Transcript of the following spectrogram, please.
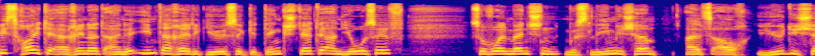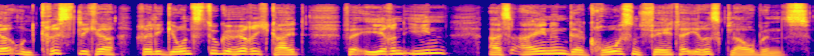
Bis heute erinnert eine interreligiöse Gedenkstätte an Josef, Sowohl Menschen muslimischer als auch jüdischer und christlicher Religionszugehörigkeit verehren ihn als einen der großen Väter ihres Glaubens.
